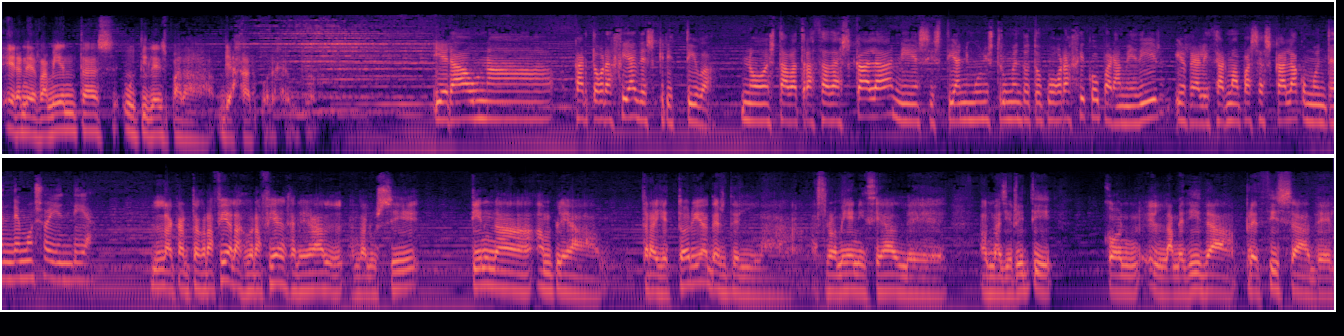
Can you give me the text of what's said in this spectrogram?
eran herramientas útiles para viajar, por ejemplo. Y era una cartografía descriptiva. No estaba trazada a escala ni existía ningún instrumento topográfico para medir y realizar mapas a escala como entendemos hoy en día. La cartografía, la geografía en general, andalusí, tiene una amplia trayectoria desde la astronomía inicial de Al-Majiriti con la medida precisa del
